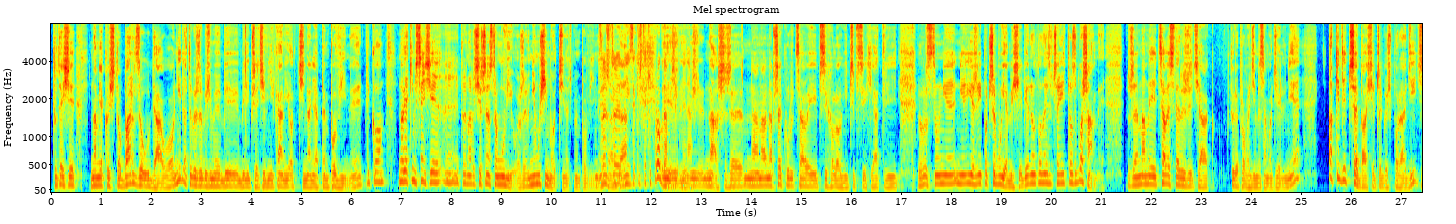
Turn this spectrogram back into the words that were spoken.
tutaj się nam jakoś to bardzo udało, nie dlatego, żebyśmy by, byli przeciwnikami odcinania pępowiny, tylko no w jakimś sensie to nawet się często mówiło, że nie musimy odcinać pępowiny. Wręcz prawda? to jest jakiś taki program dziwny nasz. Nasz, że na, na na przekór całej psychologii czy psychiatrii. Po prostu nie, nie, jeżeli potrzebujemy siebie, no to najzwyczajniej to zgłaszamy, że mamy całe sfery życia, które prowadzimy samodzielnie a kiedy trzeba się czegoś poradzić,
